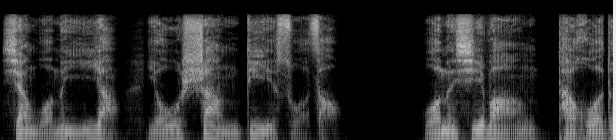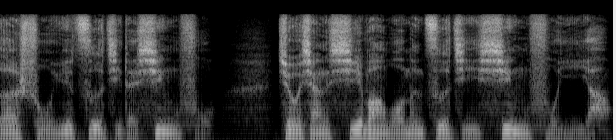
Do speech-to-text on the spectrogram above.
像我们一样由上帝所造。我们希望他获得属于自己的幸福，就像希望我们自己幸福一样。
